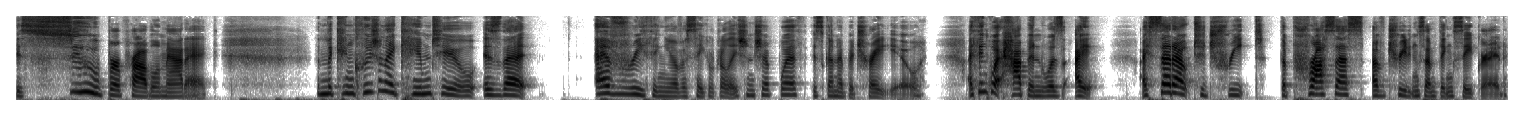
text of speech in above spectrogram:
is super problematic. And the conclusion I came to is that everything you have a sacred relationship with is going to betray you. I think what happened was I I set out to treat the process of treating something sacred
